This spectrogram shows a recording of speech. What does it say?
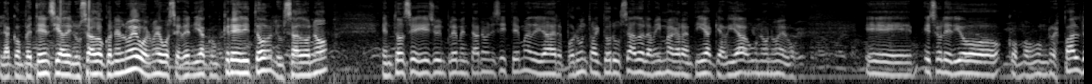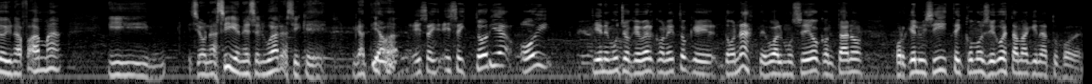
la competencia del usado con el nuevo, el nuevo se vendía con crédito, el usado no. Entonces ellos implementaron el sistema de dar por un tractor usado la misma garantía que había uno nuevo. Eh, eso le dio como un respaldo y una fama y yo nací en ese lugar, así que gateaba. Esa, esa historia hoy tiene mucho que ver con esto que donaste vos al museo. Contanos por qué lo hiciste y cómo llegó esta máquina a tu poder.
